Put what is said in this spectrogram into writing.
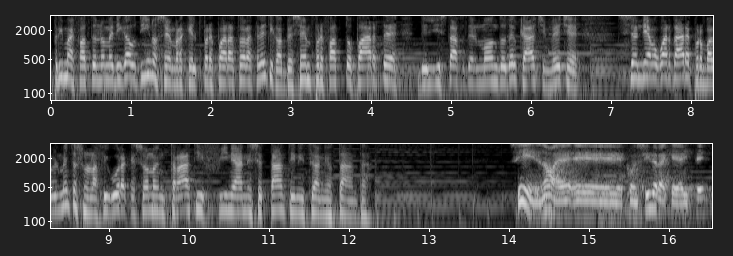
prima hai fatto il nome di Gaudino, sembra che il preparatore atletico abbia sempre fatto parte degli staff del mondo del calcio, invece se andiamo a guardare probabilmente sono una figura che sono entrati fine anni 70, inizio anni 80. Sì, no, e, e considera che ai tempi,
